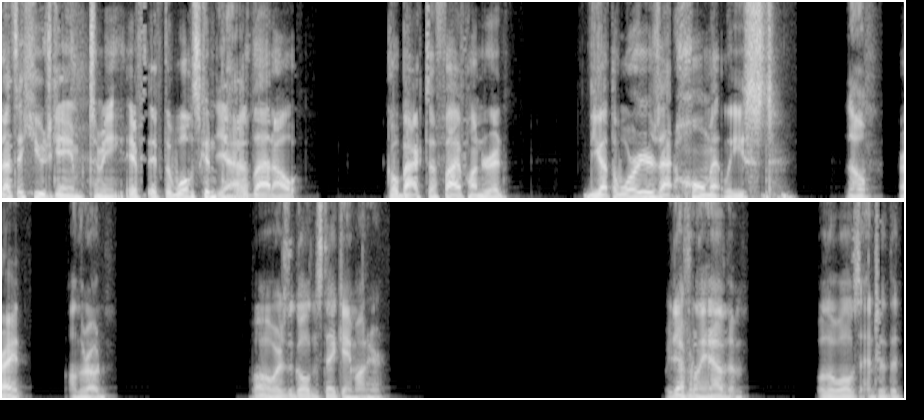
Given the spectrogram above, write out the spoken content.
that's a huge game to me. If if the Wolves can Yeah. pull that out, go back to 500. You got the Warriors at home at least, No, right? on the road. Whoa, where's the Golden State game on here? We definitely have them. Will the Wolves enter the?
